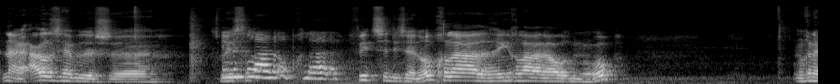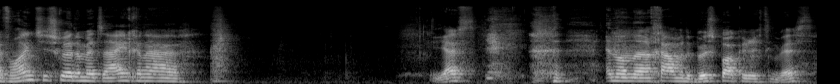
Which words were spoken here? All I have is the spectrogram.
Nou, ja, ouders hebben dus tenminste, Ingeladen, opgeladen. fietsen die zijn opgeladen, ingeladen, alles noem maar op. We gaan even een handje schudden met de eigenaar. Juist. en dan eh, gaan we de bus pakken richting West.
